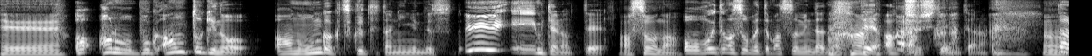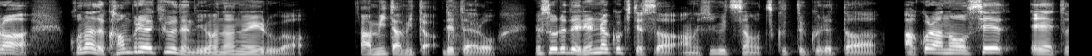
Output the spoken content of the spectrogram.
え。「ああの僕あの時のあの音楽作ってた人間です」えー、えーみたいになってあ、そうなん「あ。覚えてます覚えてます」みたいになって 握手してみたいな。うんたらこの間カンブリア宮殿でヨナネイルがあ、見た見た。出たやろでそれで連絡来てさあの樋口さんが作ってくれたあこれあのせえっ、と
